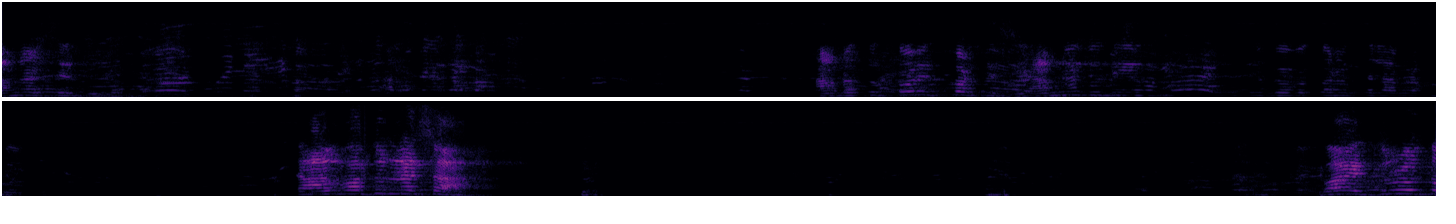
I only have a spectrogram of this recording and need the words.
আমরা আমরা তো তরিত করতেছি। আপনি যদি এইভাবে তাহলে আমরা কই আলবাতুন নেসা ভাই দ্রুত।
